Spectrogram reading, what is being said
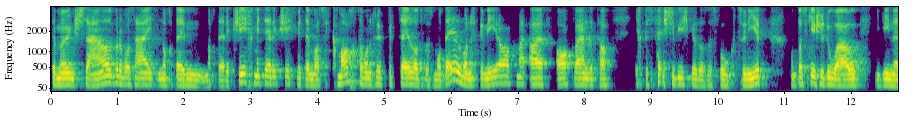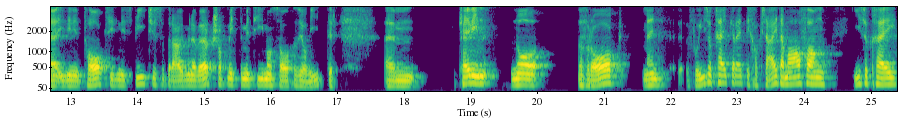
der Mensch selber, der sagt, nach, dem, nach dieser Geschichte, mit dieser Geschichte, mit dem, was ich gemacht habe, was ich heute erzähle, oder das Modell, das ich bei mir äh, angewendet habe, ich bin das beste Beispiel, dass es funktioniert. Und das gehst du auch in deinen, in deinen Talks, in deinen Speeches oder auch in einem Workshop mit dem Team als solches ja weiter. Ähm, Kevin, noch eine Frage. Wir haben von Isokay geredet. Ich habe gesagt am Anfang, Isokay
